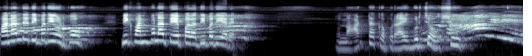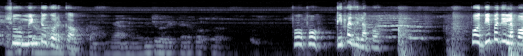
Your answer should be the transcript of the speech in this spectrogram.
ಪನಂದೆ ದೀಪದಿ ಓಡು ಪೋ ನೀಕ್ ಪನ್ಪುನ ತೇಪಲ ದೀಪದಿ ಎರೆ ನಾಟಕ ಪುರ ಆಯ್ಕೆ ಬಿಡ್ಚಾವು ಶೂ ಶೂ ಮಿಂಟು ಕೊರ್ಕಾವು ಪೋ ಪೋ ದೀಪದಿಲ್ಲ ಪೋ ಪೋ ದೀಪದಿಲ್ಲ ಪೋ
